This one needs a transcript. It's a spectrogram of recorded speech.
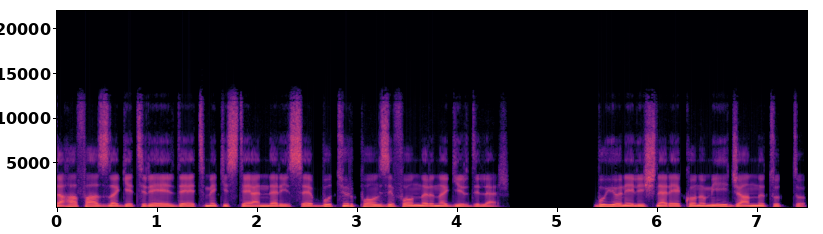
Daha fazla getiri elde etmek isteyenler ise bu tür ponzi fonlarına girdiler. Bu yönelişler ekonomiyi canlı tuttu.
